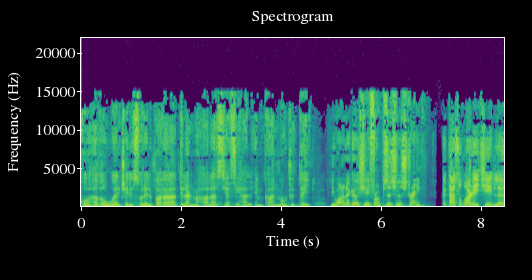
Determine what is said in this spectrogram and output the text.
خو هغه وویل چې د سولې لپاره د لنډمهاله سیاسي حل امکان موجود دی. که تاسو غواړئ چې له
